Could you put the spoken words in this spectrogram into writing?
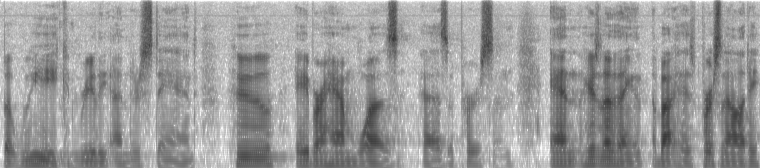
But we can really understand who Abraham was as a person. And here's another thing about his personality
